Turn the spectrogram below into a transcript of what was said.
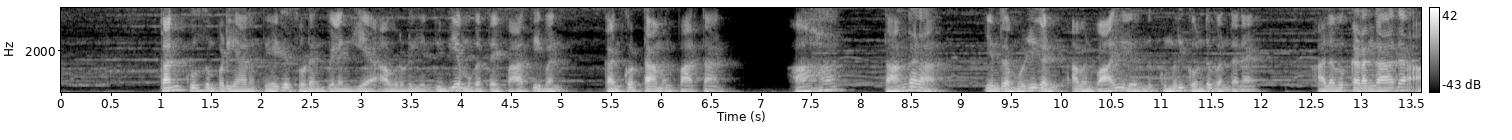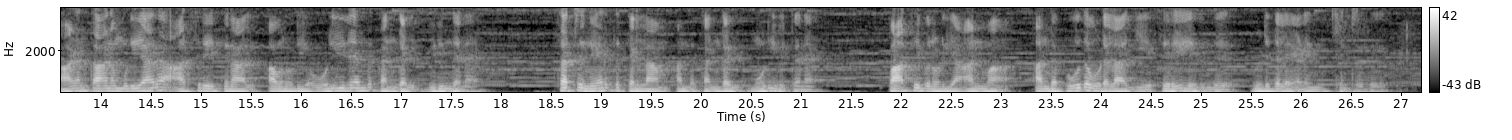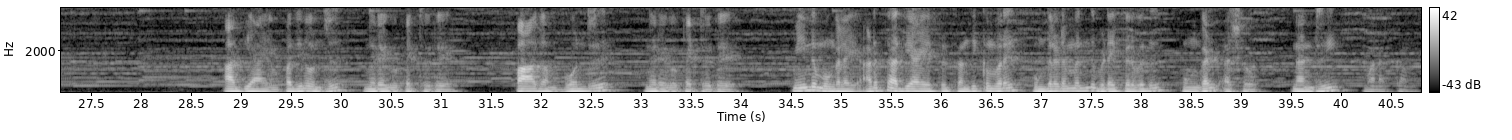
கண் கூசும்படியான தேஜஸுடன் விளங்கிய அவருடைய திவ்ய முகத்தை பார்த்திபன் கண்கொட்டாமல் பார்த்தான். ஆஹா தாங்களா? என்ற மொழிகள் அவன் வாயிலிருந்து குமரிக்கொண்டு வந்தன. அளவு கடங்காத ஆழங்காண முடியாத ஆச்சரியத்தினால் அவனுடைய ஒளியிழந்த கண்கள் விரிந்தன. சற்று நேரத்துக்கெல்லாம் அந்த கண்கள் மூடிவிட்டன. பார்த்திபனுடைய ஆன்மா அந்த பூத உடலாகிய சிறையிலிருந்து விடுதலை அடைந்து சென்றது. அத்தியாயம் பதினொன்று நிறைவு பெற்றது. பாகம் ஒன்று நிறைவு பெற்றது. மீண்டும் உங்களை அடுத்த அத்தியாயத்தில் சந்திக்கும் வரை உங்களிடமிருந்து விடைபெறுவது உங்கள் அசோக். நன்றி வணக்கம்.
